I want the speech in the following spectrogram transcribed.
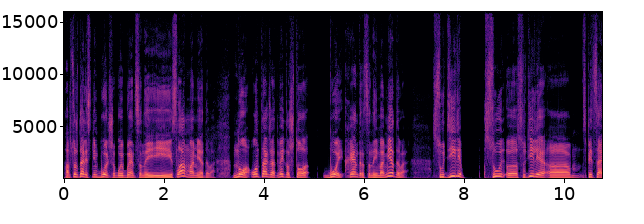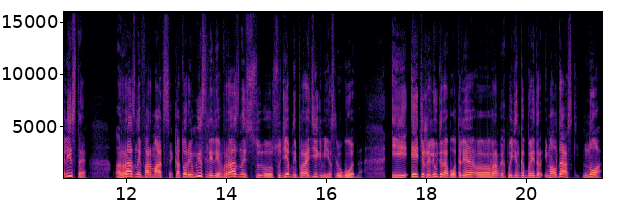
обсуждали с ним больше бой Бенсона и Ислам Мамедова, но он также отметил, что бой Хендерсона и Мамедова судили, су, э, судили э, специалисты разной формации, которые мыслили в разной су- судебной парадигме, если угодно. И эти же люди работали э, в рамках поединка Бейдер и Молдавский. Но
